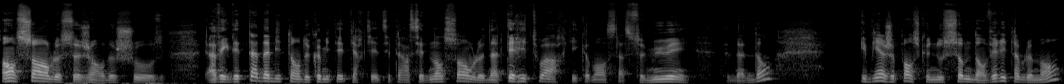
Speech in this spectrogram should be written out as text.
ensemble ce genre de choses, avec des tas d'habitants, de comités de quartier, etc. C'est l'ensemble d'un territoire qui commence à se muer là-dedans eh bien, je pense que nous sommes dans, véritablement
